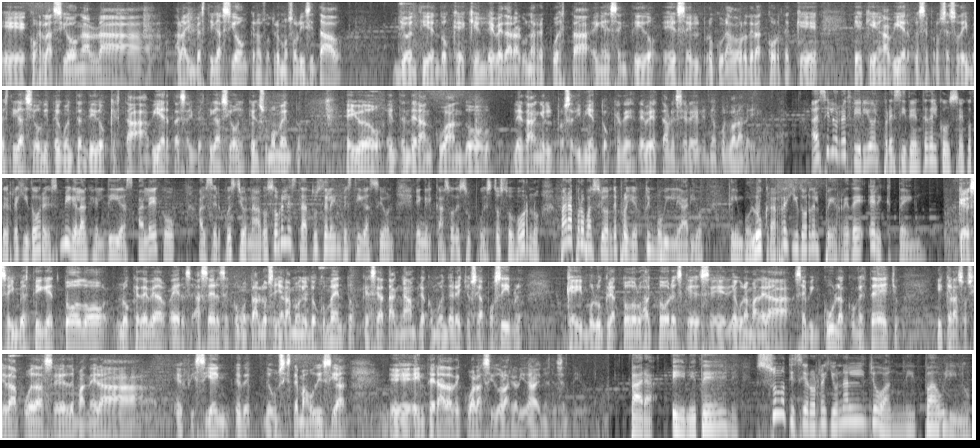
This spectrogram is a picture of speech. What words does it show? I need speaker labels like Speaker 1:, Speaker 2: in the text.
Speaker 1: Eh, con relación a la, a la investigación que nosotros hemos solicitado, yo entiendo que quien debe dar alguna respuesta en ese sentido es el procurador de la Corte que es quien ha abierto ese proceso de investigación y tengo entendido que está abierta esa investigación y que en su momento ellos entenderán cuándo le dan el procedimiento que debe establecer de acuerdo a la ley.
Speaker 2: Así lo refirió el presidente del Consejo de Regidores, Miguel Ángel Díaz Alejo, al ser cuestionado sobre el estatus de la investigación en el caso de supuesto soborno para aprobación de proyecto inmobiliario que involucra al regidor del PRD, Eric Ten.
Speaker 1: Que se investigue todo lo que debe hacerse, como tal lo señalamos en el documento, que sea tan amplia como en derecho sea posible, que involucre a todos los actores que de alguna manera se vinculan con este hecho y que la sociedad pueda ser de manera eficiente de, un sistema judicial eh, enterada de cuál ha sido la realidad en este sentido.
Speaker 2: Para NTN, su noticiero regional, Joanny Paulino.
